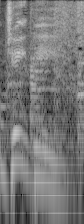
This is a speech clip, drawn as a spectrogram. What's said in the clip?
JB.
